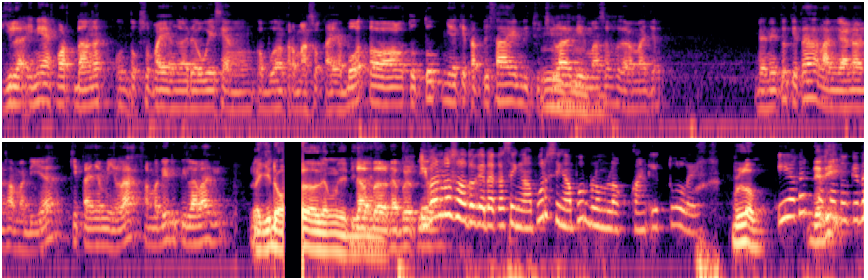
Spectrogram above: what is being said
gila ini effort banget untuk supaya nggak ada waste yang kebuang termasuk kayak botol tutupnya kita pisahin dicuci lagi masuk segala macam. Dan itu kita langganan sama dia kitanya milah sama dia dipilah lagi. Lagi double yang jadi. double double pilah. Ivan pas waktu kita ke Singapura, Singapura belum melakukan itu, Le. Belum. Iya kan pas jadi waktu kita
